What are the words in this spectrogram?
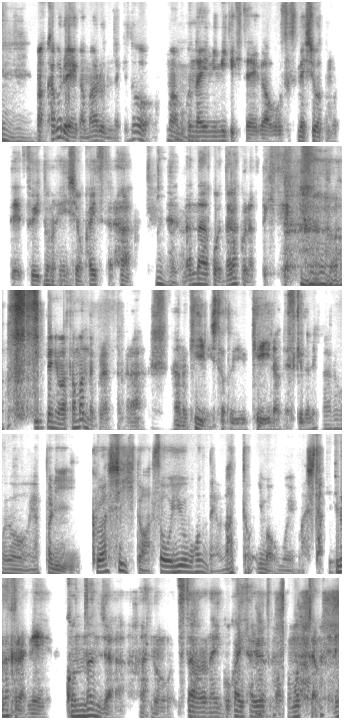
うんうんまあ、被る映画もあるんだけど、まあ、うん僕なりに見てきた映画をおすすめしようと思って、ツイートの返信を書いてたら、うんだんだんこう長くなってきて、ツイートに収まんなくなったから、あの、記事にしたという経緯なんですけどね。なるほど。やっぱり詳しい人はそういうもんだよなと今思いました。だからね、こんなんじゃ、あの、伝わらない、誤解されるとか思っちゃうんでね。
